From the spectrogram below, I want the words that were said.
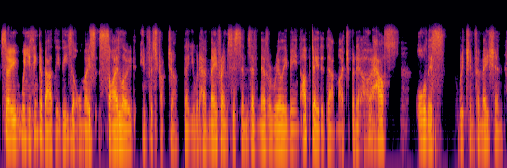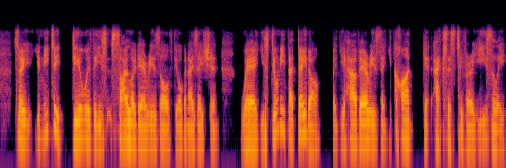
So when you think about these, these are almost siloed infrastructure that you would have. Mainframe systems have never really been updated that much, but it house all this rich information. So you need to deal with these siloed areas of the organization where you still need that data, but you have areas that you can't get access to very easily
